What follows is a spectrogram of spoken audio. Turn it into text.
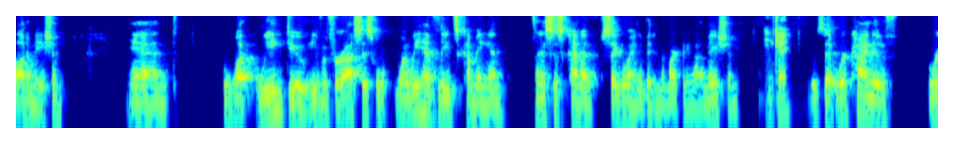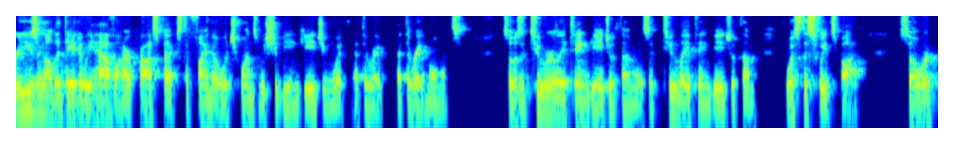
automation. And what we do even for us is when we have leads coming in and this is kind of segueing a bit into marketing automation. Okay. Is that we're kind of we're using all the data we have on our prospects to find out which ones we should be engaging with at the right at the right moments. So is it too early to engage with them? Is it too late to engage with them? What's the sweet spot? So we're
